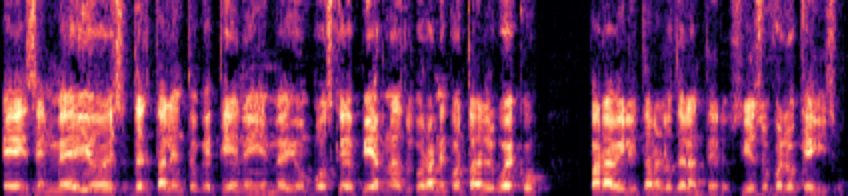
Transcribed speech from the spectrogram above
Es en medio del talento que tiene y en medio de un bosque de piernas lograr encontrar el hueco para habilitar a los delanteros. Y eso fue lo que hizo.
